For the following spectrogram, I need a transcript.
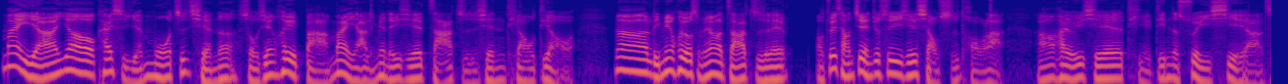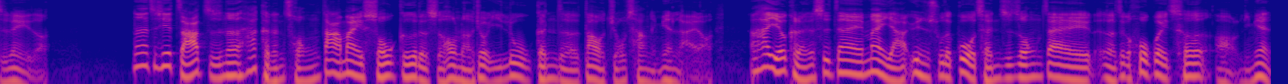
麦芽要开始研磨之前呢，首先会把麦芽里面的一些杂质先挑掉。那里面会有什么样的杂质嘞？哦，最常见就是一些小石头啦，然后还有一些铁钉的碎屑啊之类的。那这些杂质呢，它可能从大麦收割的时候呢，就一路跟着到酒厂里面来了。那它也有可能是在麦芽运输的过程之中，在呃这个货柜车哦里面，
